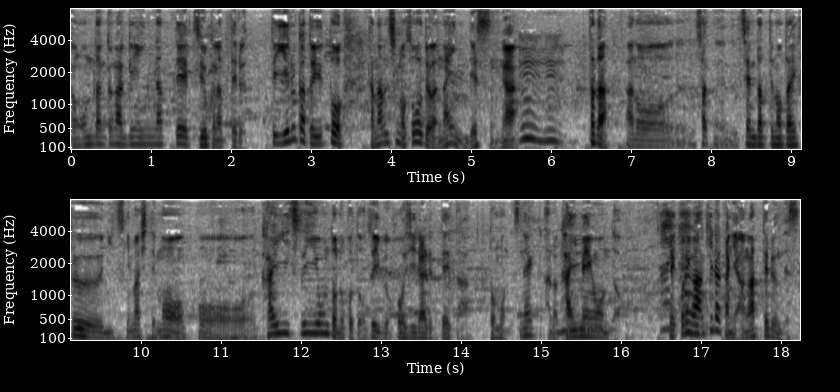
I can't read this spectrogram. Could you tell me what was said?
温暖化が原因になって強くなっているって言えるかというと必ずしもそうではないんですが、うんうん。ただあの先だっての台風につきましても海水温度のことをずいぶん報じられてたと思うんですね。あの海面温度、でこれが明らかに上がってるんです、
